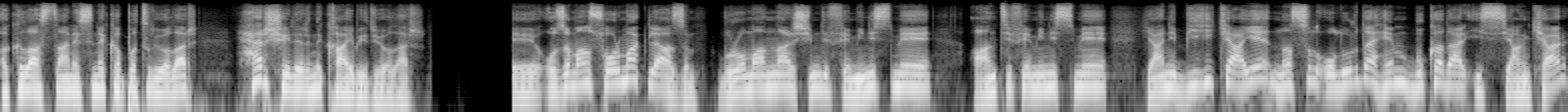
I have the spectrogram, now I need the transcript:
akıl hastanesine kapatılıyorlar, her şeylerini kaybediyorlar. E, o zaman sormak lazım. Bu romanlar şimdi feminist mi, antifeminist mi? Yani bir hikaye nasıl olur da hem bu kadar isyankar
